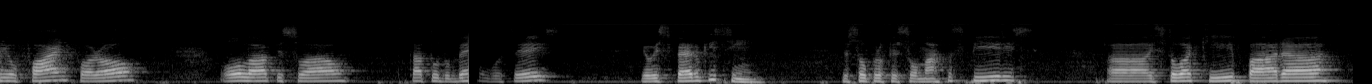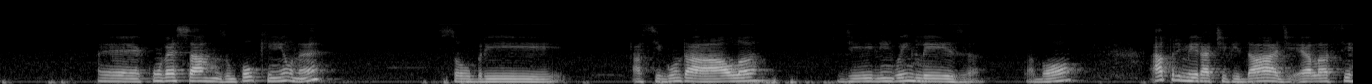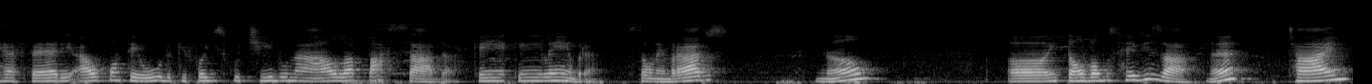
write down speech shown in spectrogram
Hello people, are you fine for all? Olá pessoal, está tudo bem com vocês? Eu espero que sim. Eu sou o professor Marcos Pires, uh, estou aqui para é, conversarmos um pouquinho, né, sobre a segunda aula de língua inglesa, tá bom? A primeira atividade, ela se refere ao conteúdo que foi discutido na aula passada. Quem é quem lembra? Estão lembrados? Não? Uh, então vamos revisar, né? Time,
